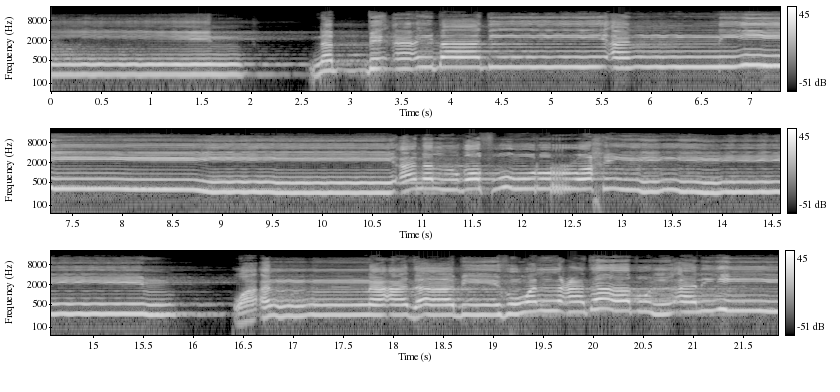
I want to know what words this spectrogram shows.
نبئ عبادي أني أنا الغفور الرحيم وأن عذابي هو العذاب الأليم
